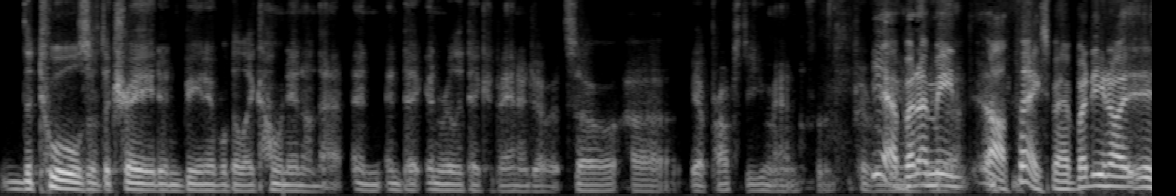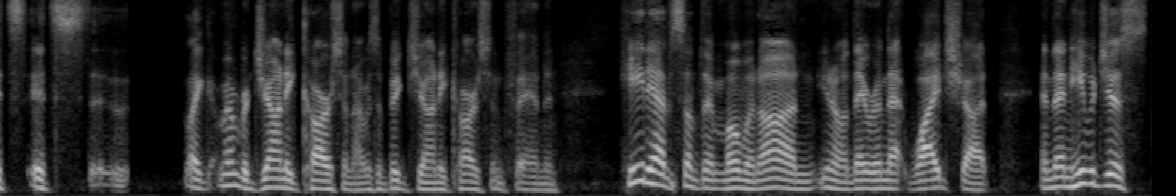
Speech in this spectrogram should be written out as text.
the tools of the trade and being able to like hone in on that and and, and really take advantage of it. So uh, yeah, props to you, man. For, for yeah, but I mean, that. oh, thanks, man. But you know, it's it's like remember Johnny Carson. I was a big Johnny Carson fan, and he'd have something moment on, you know, and they were in that wide shot, and then he would just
